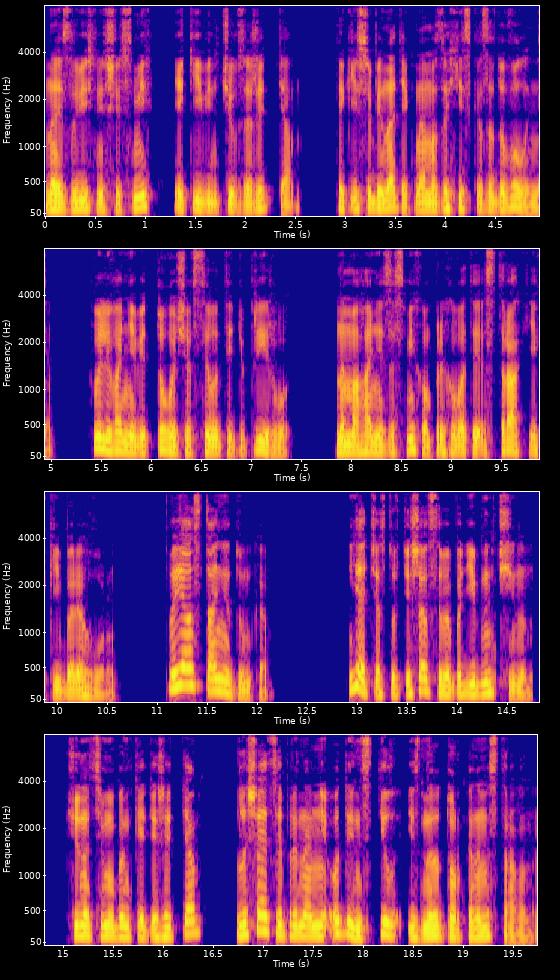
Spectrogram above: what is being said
найзловісніший сміх, який він чув за життя, такий собі натяк на мазохістське задоволення, хвилювання від того, що все у прірву, намагання за сміхом приховати страх, який бере гору. Твоя остання думка. Я часто втішав себе подібним чином, що на цьому бенкеті життя лишається принаймні один стіл із недоторканими стравами.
